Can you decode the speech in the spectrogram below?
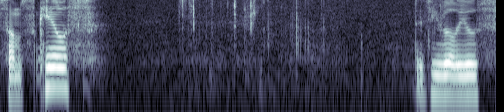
some skills that you will use.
